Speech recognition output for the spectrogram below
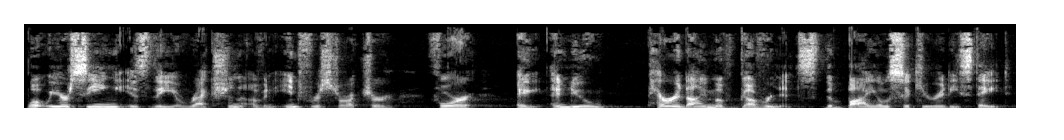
What we are seeing is the erection of an infrastructure for a, a new paradigm of governance, the biosecurity state.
